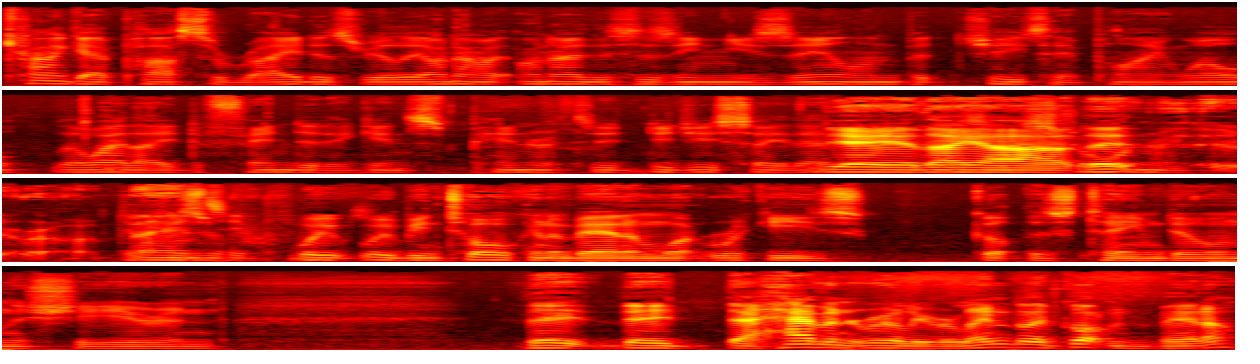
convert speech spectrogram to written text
Can't go past the Raiders, really. I know I know this is in New Zealand, but geez, they're playing well. The way they defended against Penrith, did, did you see that? yeah, they are. extraordinary. They- we, we've been talking about and what Ricky's got this team doing this year, and they they, they haven't really relented. They've gotten better.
